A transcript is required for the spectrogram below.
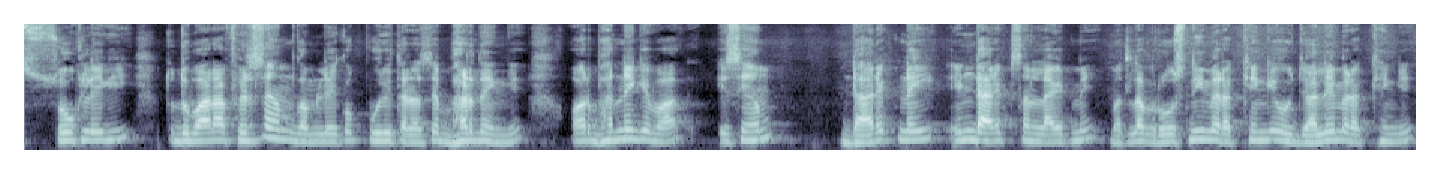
सोख लेगी तो दोबारा फिर से हम गमले को पूरी तरह से भर देंगे और भरने के बाद इसे हम डायरेक्ट नहीं इनडायरेक्ट सनलाइट में मतलब रोशनी में रखेंगे, उजाले में रखेंगे,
